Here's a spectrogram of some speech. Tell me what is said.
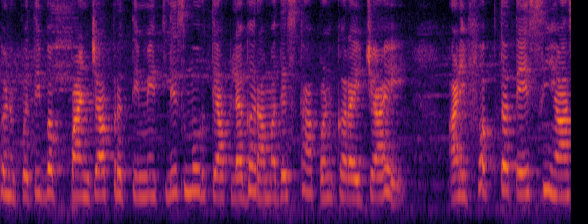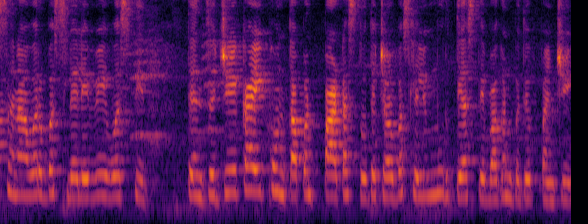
गणपती बाप्पांच्या प्रतिमेतलीच मूर्ती आपल्या घरामध्ये स्थापन करायची आहे. आणि फक्त ते सिंहासनावर बसलेले व्यवस्थित त्यांचं जे काही कोणता पण पाठ असतो त्याच्यावर बसलेली मूर्ती असते बा गणपती बाप्पांची.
